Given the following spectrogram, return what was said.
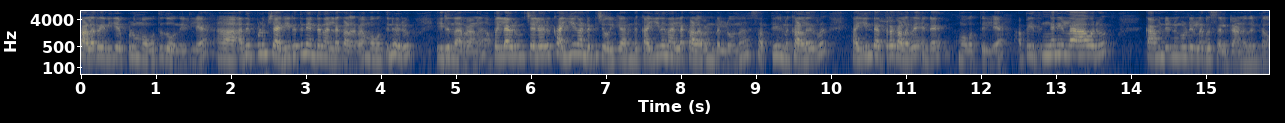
കളർ എനിക്ക് എപ്പോഴും മുഖത്ത് തോന്നിയിട്ടില്ല. അതെപ്പോഴും ശരീരത്തിന് എന്റെ നല്ല കളറാണ് മുഖത്തിന് ഒരു ഇരു നിറാണ് അപ്പോൾ എല്ലാവരും ചിലവർ കൈ കണ്ടിട്ട് ചോദിക്കാറുണ്ട് കയ്യിന് നല്ല കളർ ഉണ്ടല്ലോ എന്ന്? സത്യമാണ്. കളറ് കയ്യിന്റെ അത്ര കളറ് എന്റെ മുഖത്തില്ല. അപ്പോൾ ഇത് ഇങ്ങനെയുള്ള ആ ഒരു കമന്റിനും കൂടിയുള്ള റിസൾട്ടാണ് കേട്ടോ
